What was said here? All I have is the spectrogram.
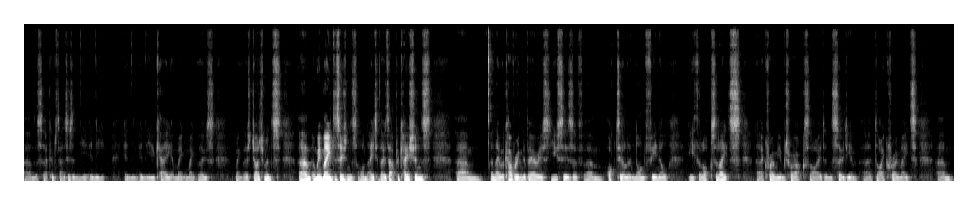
um, the circumstances in the in the in, in the UK and make make those make those judgments. Um, and we've made decisions on eight of those applications, um, and they were covering the various uses of um, octyl and non-phenyl ethyl oxalates, uh, chromium trioxide and sodium uh, dichromate. Um,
